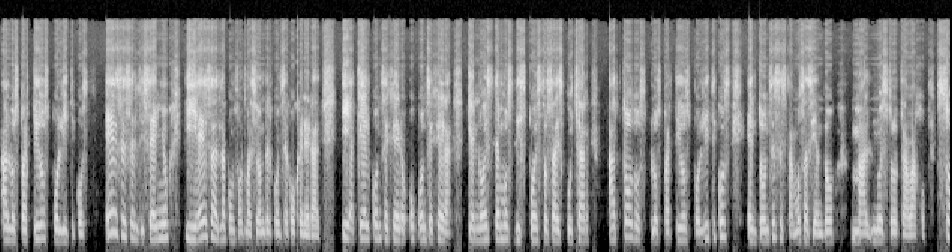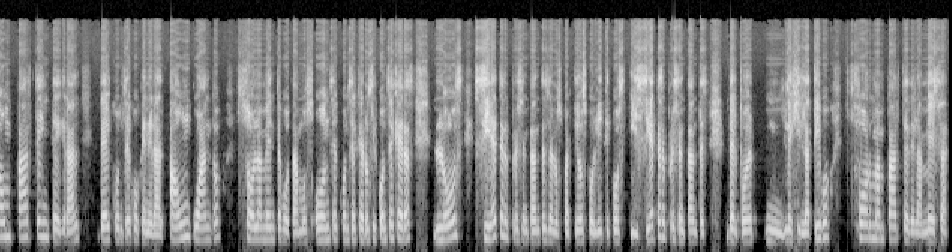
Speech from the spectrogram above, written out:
a los partidos políticos. Ese es el diseño y esa es la conformación del Consejo General. Y aquel consejero o consejera que no estemos dispuestos a escuchar a todos los partidos políticos, entonces estamos haciendo mal nuestro trabajo. Son parte integral del Consejo General, aun cuando solamente votamos 11 consejeros y consejeras, los siete representantes de los partidos políticos y siete representantes del Poder mm, Legislativo forman parte de la mesa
